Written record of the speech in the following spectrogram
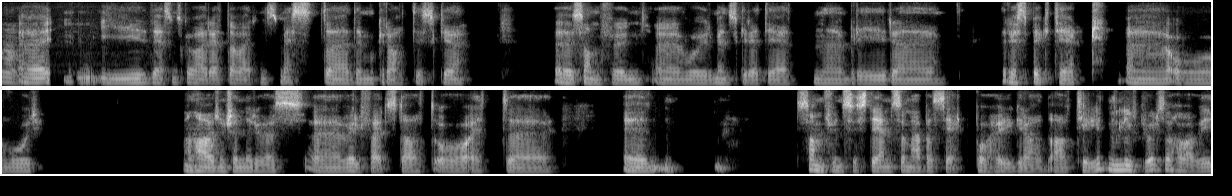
Mm. Uh, i, i det som skal være et av verdens mest uh, demokratiske uh, samfunn, hvor menneskerettighetene blir respektert, og hvor man har en sjenerøs velferdsstat og et samfunnssystem som er basert på høy grad av tillit. Men likevel så har vi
